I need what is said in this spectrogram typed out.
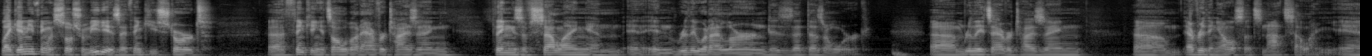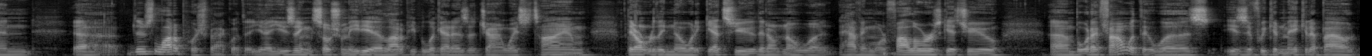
like anything with social media, is I think you start uh, thinking it's all about advertising, things of selling, and, and and really what I learned is that doesn't work. Um, really, it's advertising um, everything else that's not selling and uh, there's a lot of pushback with it. You know, using social media, a lot of people look at it as a giant waste of time. They don't really know what it gets you. They don't know what having more followers gets you. Um, but what I found with it was is if we could make it about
